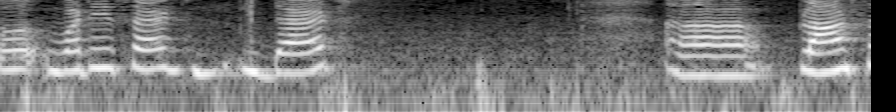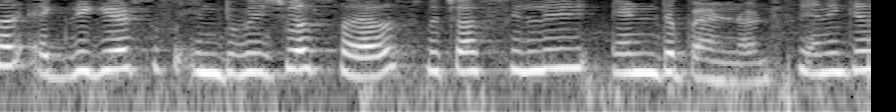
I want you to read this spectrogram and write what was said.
तो what is said that प्लांट्स आर एग्रीगेट्स ऑफ इंडिविजुअल सेल्स विच आर फुली इंडिपेंडेंट यानी कि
